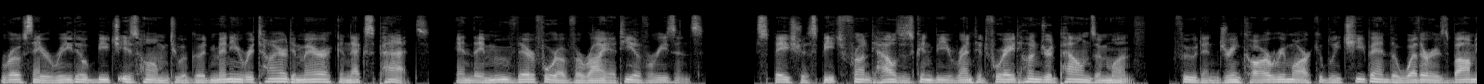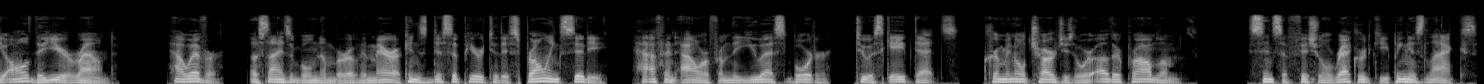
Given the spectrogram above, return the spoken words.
Rosarito Beach is home to a good many retired American expats, and they move there for a variety of reasons. Spacious beachfront houses can be rented for £800 a month, food and drink are remarkably cheap and the weather is balmy all the year round. However, a sizable number of Americans disappear to the sprawling city, half an hour from the U.S. border, to escape debts, criminal charges or other problems. Since official record-keeping is lax,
